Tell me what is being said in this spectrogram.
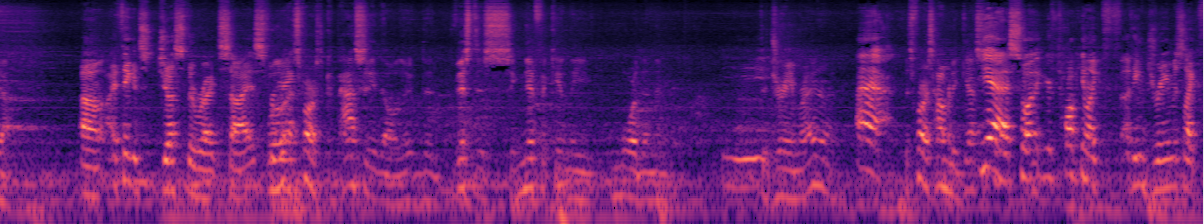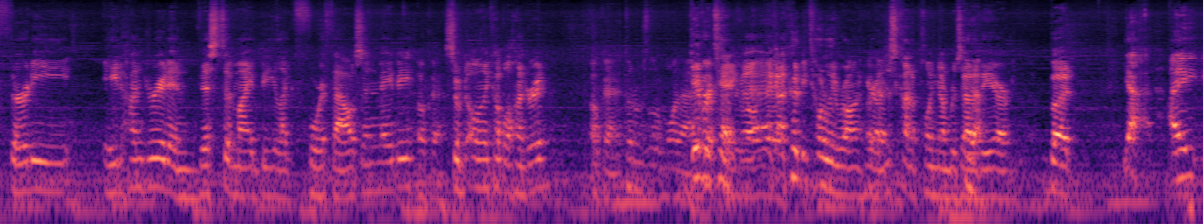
Yeah. Um, I think it's just the right size for Well, me. as far as capacity though, the, the Vista's significantly more than the, the Dream, right? Or Ah, as far as how many guests? yeah, so you're talking like I think Dream is like 3,800 and Vista might be like 4,000 maybe. Okay. So only a couple hundred. Okay, I thought it was a little more than that. give or take. I. I could be totally wrong here. I'm just kind of pulling numbers out of the air. But yeah, I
